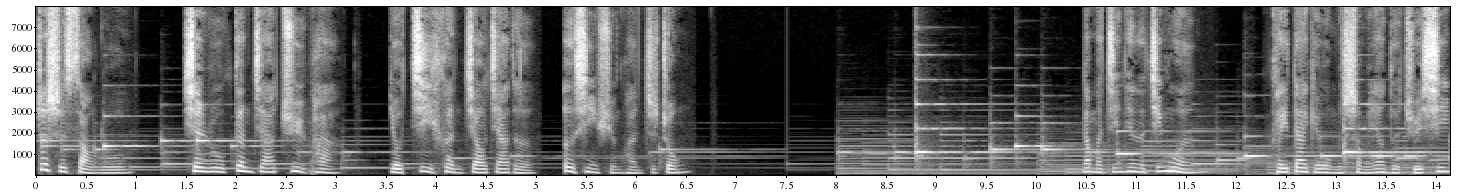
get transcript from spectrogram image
这使扫罗陷入更加惧怕又记恨交加的恶性循环之中。那么，今天的经文可以带给我们什么样的决心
